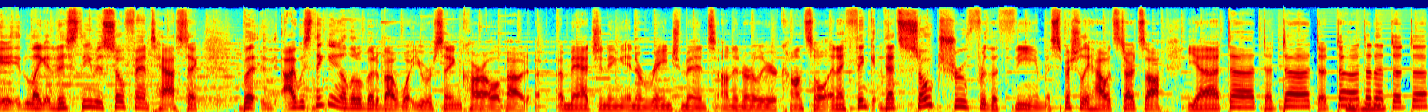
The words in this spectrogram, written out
it, like this theme is so fantastic, but I was thinking a little bit about what you were saying, Carl, about uh, imagining an arrangement on an earlier console, and I think that's so true for the theme, especially how it starts off, yeah da da da da da da da da,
